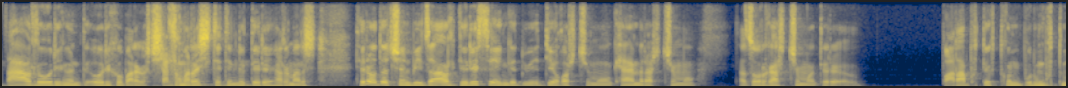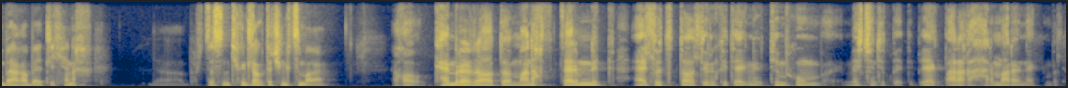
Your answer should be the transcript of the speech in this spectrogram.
Заавал өөрийгөө өөрийнхөө бараг очиж шалгамаар шүү дээ тийм нүдэрээ хармаар ш. Тэр одоо чинь би заавал дээрээсээ ингээд видеогоор ч юм уу, камераар ч юм уу, за зургаар ч юм уу тэр бараа бүтээгдэхүүн бүрэн бүтэн байгаа байдлыг хянах процесс нь технологид шингэсэн байгаа. Яг гоо камераар одоо манах зарим нэг айлуудтай бол ерөнхийдөө яг нэг тиймэрхүү мерчентэд байдаг. Би яг бараага хармаар байна гэх юм бол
